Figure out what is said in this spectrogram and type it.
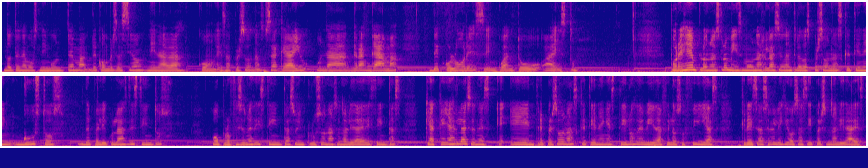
No tenemos ningún tema de conversación ni nada con esas personas. O sea que hay una gran gama de colores en cuanto a esto. Por ejemplo, no es lo mismo una relación entre dos personas que tienen gustos de películas distintos o profesiones distintas o incluso nacionalidades distintas que aquellas relaciones eh, eh, entre personas que tienen estilos de vida, filosofías, creencias religiosas y personalidades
